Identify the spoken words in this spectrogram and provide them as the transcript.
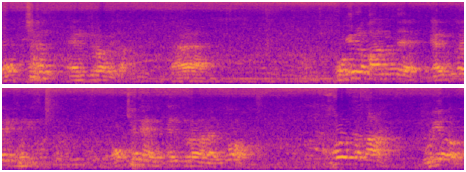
옥천 앵두랍니다. 아, 고기를 봤는데 앵두가 이렇게 생겼습니다. 옥천 앵두라 가지고 콜드가 무려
